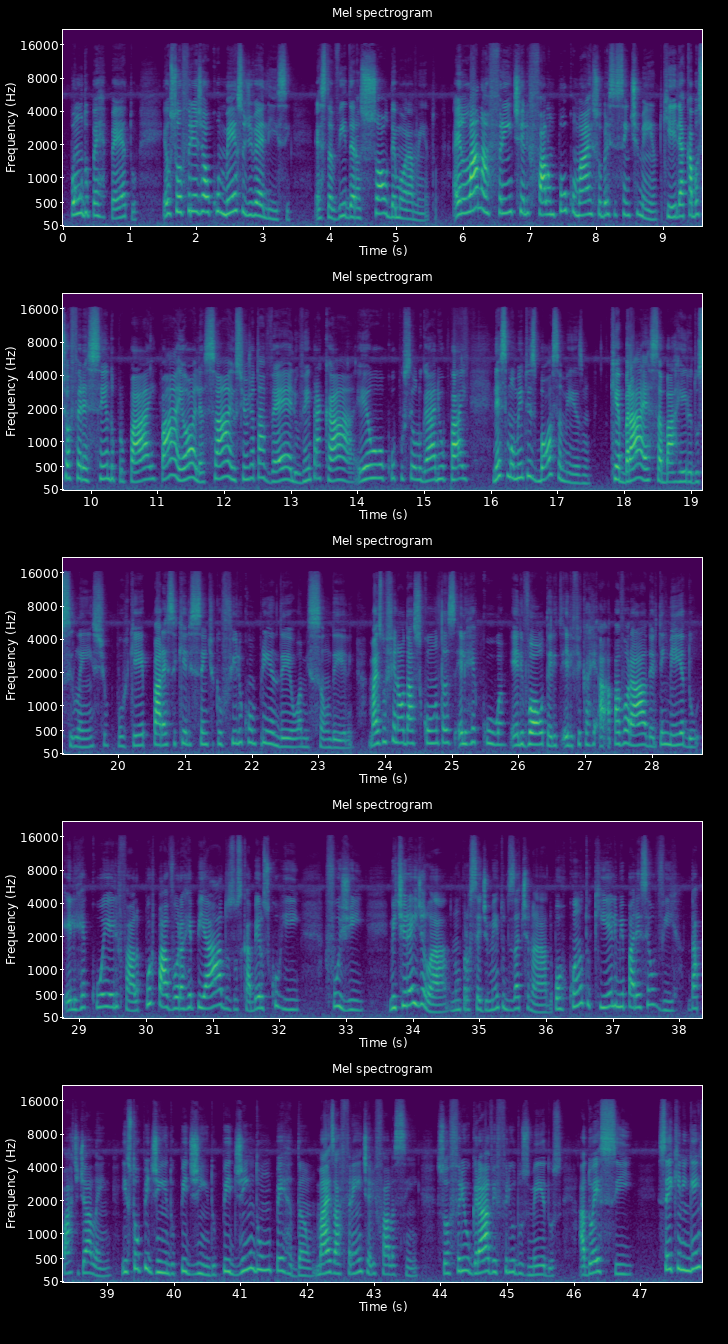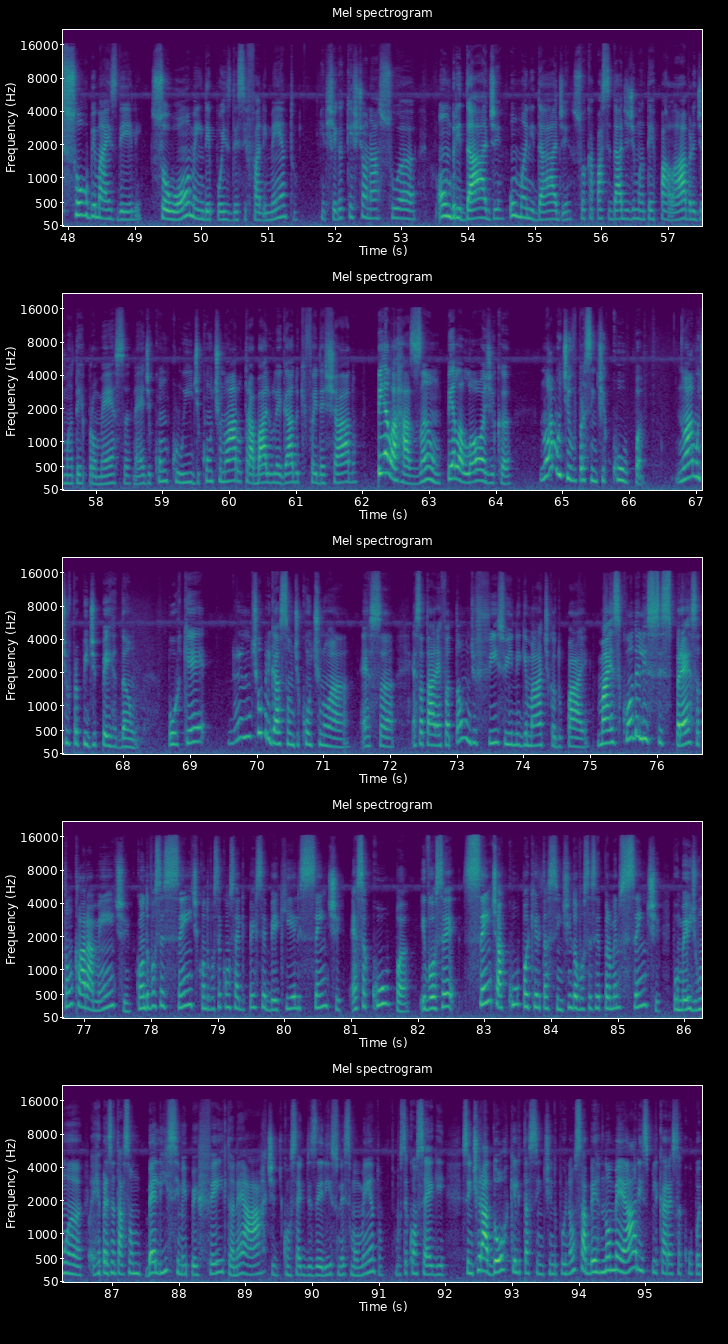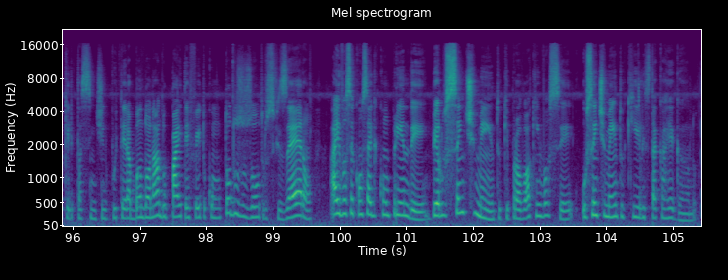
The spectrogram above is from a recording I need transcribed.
pondo perpétuo, eu sofria já o começo de velhice. Esta vida era só o demoramento. Aí lá na frente ele fala um pouco mais sobre esse sentimento, que ele acaba se oferecendo pro pai. Pai, olha, sai, o senhor já tá velho, vem pra cá, eu ocupo o seu lugar. E o pai, nesse momento, esboça mesmo quebrar essa barreira do silêncio, porque parece que ele sente que o filho compreendeu a missão dele. Mas no final das contas, ele recua, ele volta, ele, ele fica apavorado, ele tem medo, ele recua e ele fala: Por pavor, arrepiados os cabelos, corri, fugi. Me tirei de lá, num procedimento desatinado, porquanto que ele me pareceu vir, da parte de além. Estou pedindo, pedindo, pedindo um perdão. Mais à frente ele fala assim: Sofri o grave frio dos medos, adoeci, Sei que ninguém soube mais dele. Sou homem depois desse falimento? Ele chega a questionar sua hombridade, humanidade, sua capacidade de manter palavra, de manter promessa, né, de concluir, de continuar o trabalho, o legado que foi deixado. Pela razão, pela lógica, não há motivo para sentir culpa, não há motivo para pedir perdão, porque não tinha obrigação de continuar essa essa tarefa tão difícil e enigmática do pai. Mas quando ele se expressa tão claramente, quando você sente, quando você consegue perceber que ele sente essa culpa e você sente a culpa que ele está sentindo, ou você pelo menos sente por meio de uma representação belíssima e perfeita, né? A arte consegue dizer isso nesse momento. Você consegue sentir a dor que ele está sentindo por não saber nomear e explicar essa culpa que ele está sentindo por ter abandonado o pai e ter feito como todos os outros fizeram. Aí você consegue compreender, pelo sentimento que provoca em você, o sentimento que ele está carregando.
